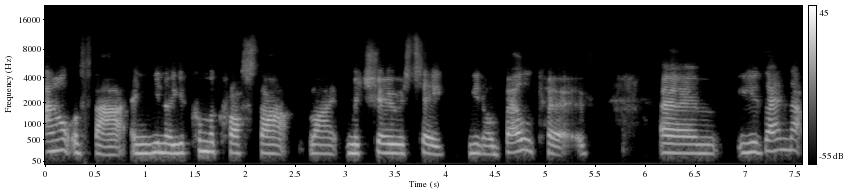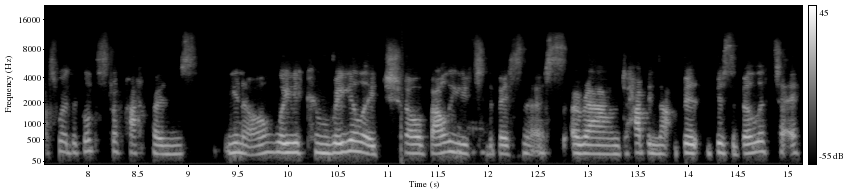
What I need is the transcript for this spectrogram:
out of that and you know you come across that like maturity, you know, bell curve, um, you then that's where the good stuff happens you know, where you can really show value to the business around having that vi- visibility,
